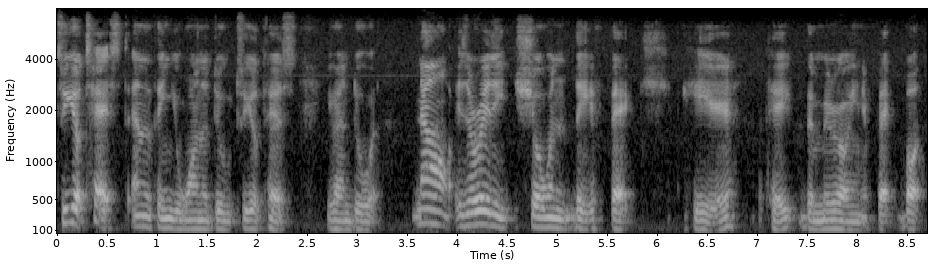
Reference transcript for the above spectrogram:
to your test anything you want to do to your test you can do it. Now it's already showing the effect here okay the mirroring effect but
